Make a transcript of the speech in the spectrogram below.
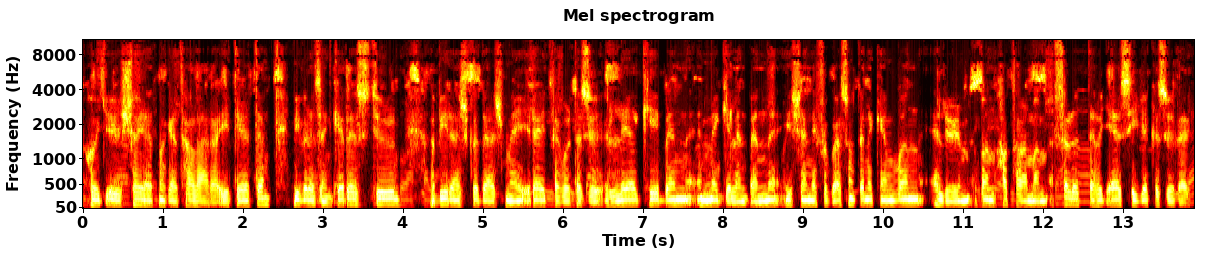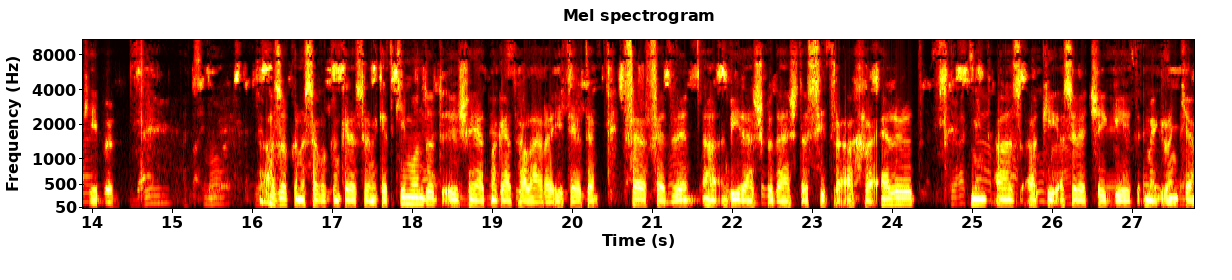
hogy ő saját magát halára ítélte, mivel ezen keresztül a bíráskodás, mely rejtve volt az ő lelkében, megjelent benne, és ennek fogva azt mondta, nekem van előm, van hatalmam fölötte, hogy elszívjak az ő lelkéből. Azokon a szavakon keresztül, amiket kimondott, ő saját magát halára ítélte, felfedve a bíráskodást a Szitra Achra előtt, mint az, aki a szövetségét megrontja.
